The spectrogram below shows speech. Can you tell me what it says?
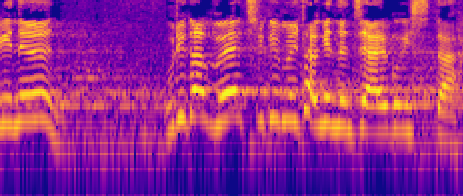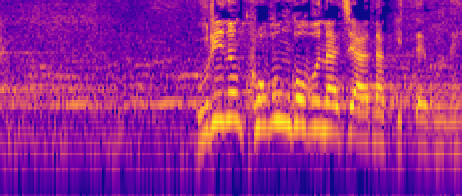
우리는 우리가 왜 죽임을 당했는지 알고 있다. 우리는 고분고분하지 않았기 때문에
